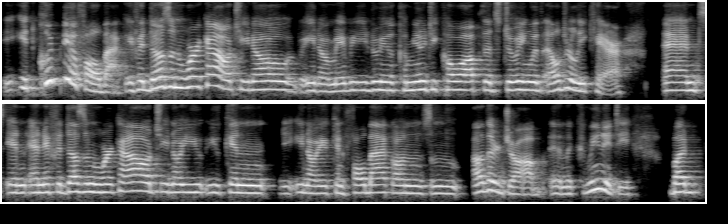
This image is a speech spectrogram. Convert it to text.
It could be a fallback. If it doesn't work out, you know, you know, maybe you're doing a community co-op that's doing with elderly care. And, and, and if it doesn't work out, you know, you, you can, you know, you can fall back on some other job in the community. But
